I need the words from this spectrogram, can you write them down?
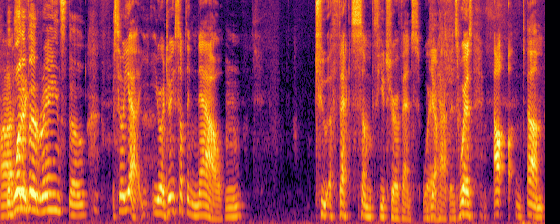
Uh, what so, if it rains though? so yeah, you are doing something now Mm. To affect some future event where Yeah. it happens. Whereas I'll um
